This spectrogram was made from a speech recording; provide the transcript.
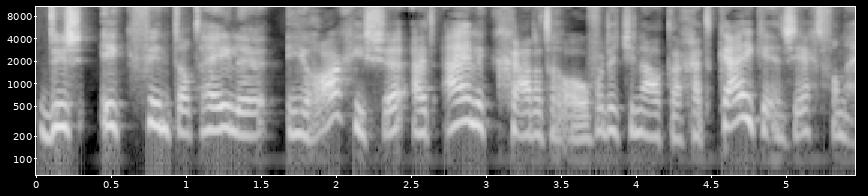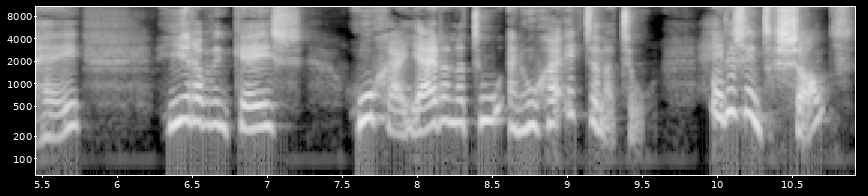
Dus ik vind dat hele hiërarchische, uiteindelijk gaat het erover dat je naar elkaar gaat kijken en zegt van, hé, hey, hier hebben we een case. Hoe ga jij er naartoe en hoe ga ik er naartoe? Hé, hey, dat is interessant.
